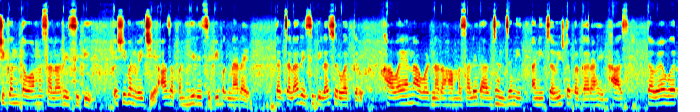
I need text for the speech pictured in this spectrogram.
चिकन तवा मसाला रेसिपी कशी बनवायची आज आपण ही रेसिपी बघणार आहे तर चला रेसिपीला सुरुवात करू. खावयांना आवडणारा हा मसालेदार झणझणीत आणि चविष्ट प्रकार आहे. खास तव्यावर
